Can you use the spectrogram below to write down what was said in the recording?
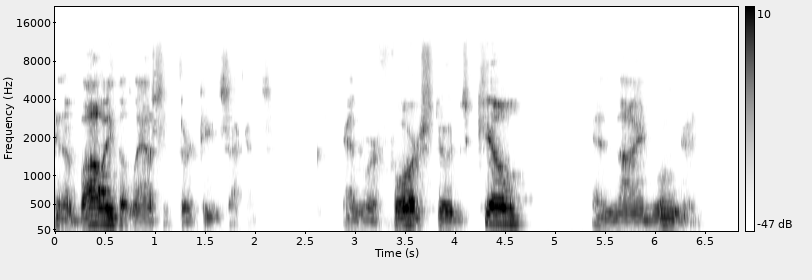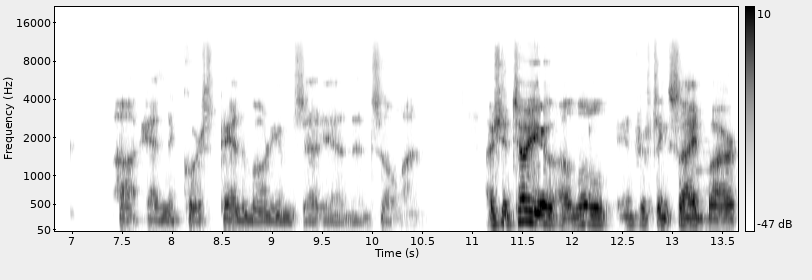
in a volley that lasted 13 seconds. And there were four students killed and nine wounded. Uh, and of course, pandemonium set in and so on. I should tell you a little interesting sidebar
